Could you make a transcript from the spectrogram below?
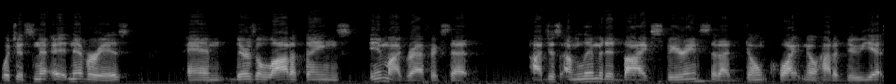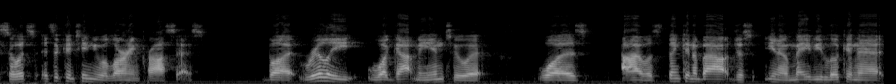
which it's ne- it never is. And there's a lot of things in my graphics that I just I'm limited by experience that I don't quite know how to do yet. So it's it's a continual learning process. But really, what got me into it was I was thinking about just you know maybe looking at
